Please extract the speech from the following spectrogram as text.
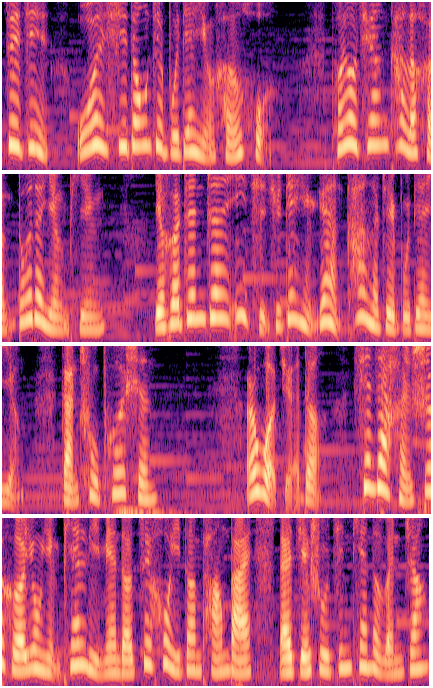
最近《无问西东》这部电影很火。朋友圈看了很多的影评，也和珍珍一起去电影院看了这部电影，感触颇深。而我觉得现在很适合用影片里面的最后一段旁白来结束今天的文章：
